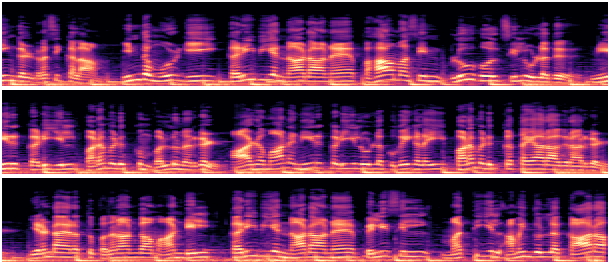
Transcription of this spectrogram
நீங்கள் ரசிக்கலாம். இந்த மூழ்கி கரீபியன் நாடான பஹாமஸின் ப்ளூ ஹோல்ஸில் உள்ளது. நீருக்கடியில் படமெடுக்கும் வல்லுநர்கள் ஆழமான நீருக்கடியில் உள்ள குகைகளை படமெடுக்க தயாராகிறார்கள். இரண்டாயிரத்து பதினான்காம் ஆண்டில் கரீபியன் நாடான பெலிசில் மத்தியில் அமைந்துள்ள காரா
